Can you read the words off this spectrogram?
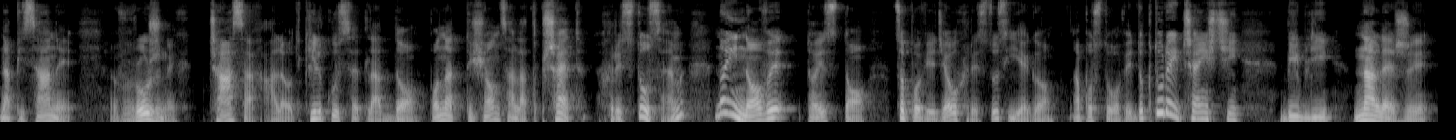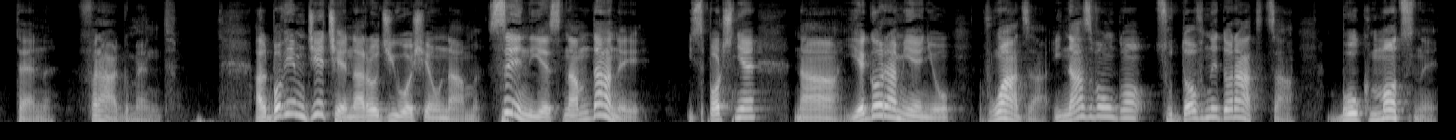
napisany w różnych czasach, ale od kilkuset lat do ponad tysiąca lat przed Chrystusem, no i Nowy to jest to, co powiedział Chrystus i jego apostołowie. Do której części Biblii należy ten fragment? Albowiem dziecię narodziło się nam, syn jest nam dany i spocznie na jego ramieniu władza i nazwą go cudowny doradca, Bóg mocny,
